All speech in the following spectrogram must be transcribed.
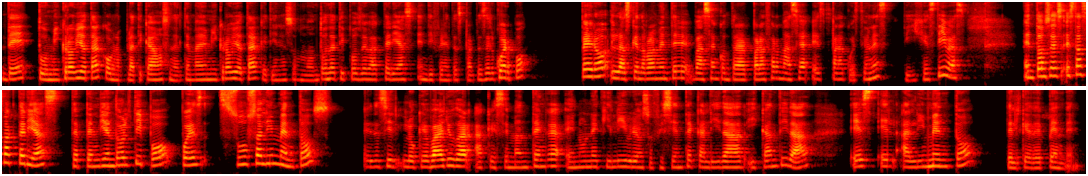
de tu microbiota, como lo platicábamos en el tema de microbiota, que tienes un montón de tipos de bacterias en diferentes partes del cuerpo, pero las que normalmente vas a encontrar para farmacia es para cuestiones digestivas. Entonces, estas bacterias, dependiendo del tipo, pues sus alimentos, es decir, lo que va a ayudar a que se mantenga en un equilibrio en suficiente calidad y cantidad, es el alimento del que dependen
